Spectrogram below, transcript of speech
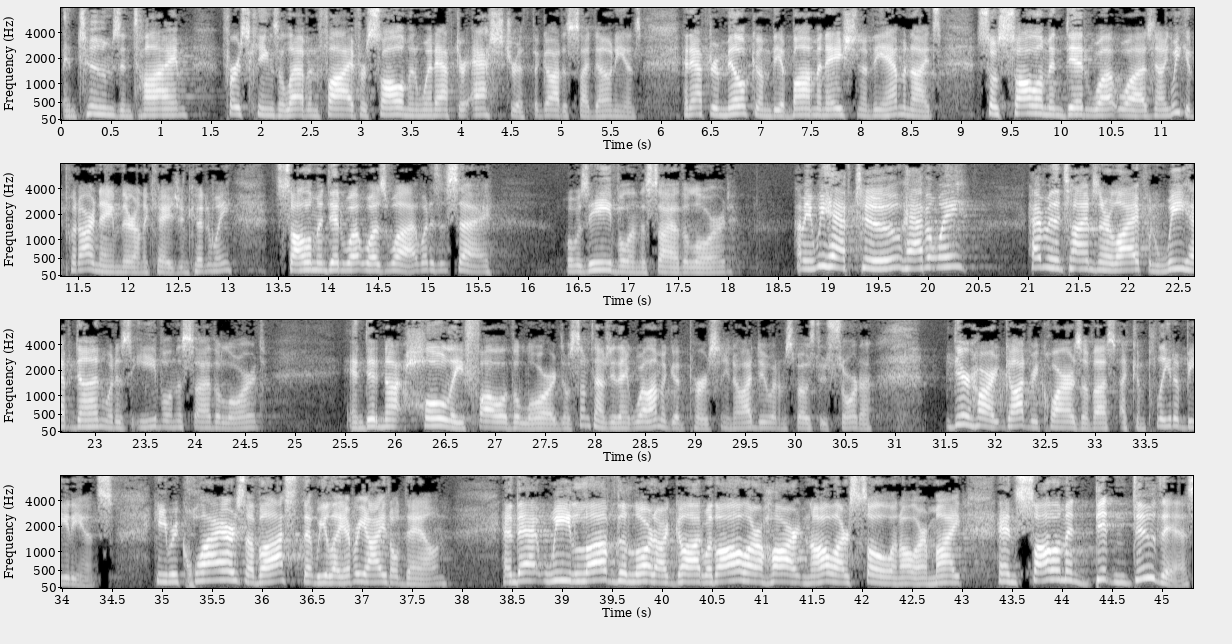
and tombs in time. 1 Kings 11, 5, for Solomon went after Ashtoreth, the god of Sidonians, and after Milcom, the abomination of the Ammonites. So Solomon did what was. Now, we could put our name there on occasion, couldn't we? Solomon did what was what? What does it say? What was evil in the sight of the Lord. I mean, we have too, haven't we? Haven't been times in our life when we have done what is evil in the sight of the Lord? and did not wholly follow the Lord. You know, sometimes you think, well, I'm a good person. You know, I do what I'm supposed to, sort of. Dear heart, God requires of us a complete obedience. He requires of us that we lay every idol down and that we love the Lord our God with all our heart and all our soul and all our might. And Solomon didn't do this.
